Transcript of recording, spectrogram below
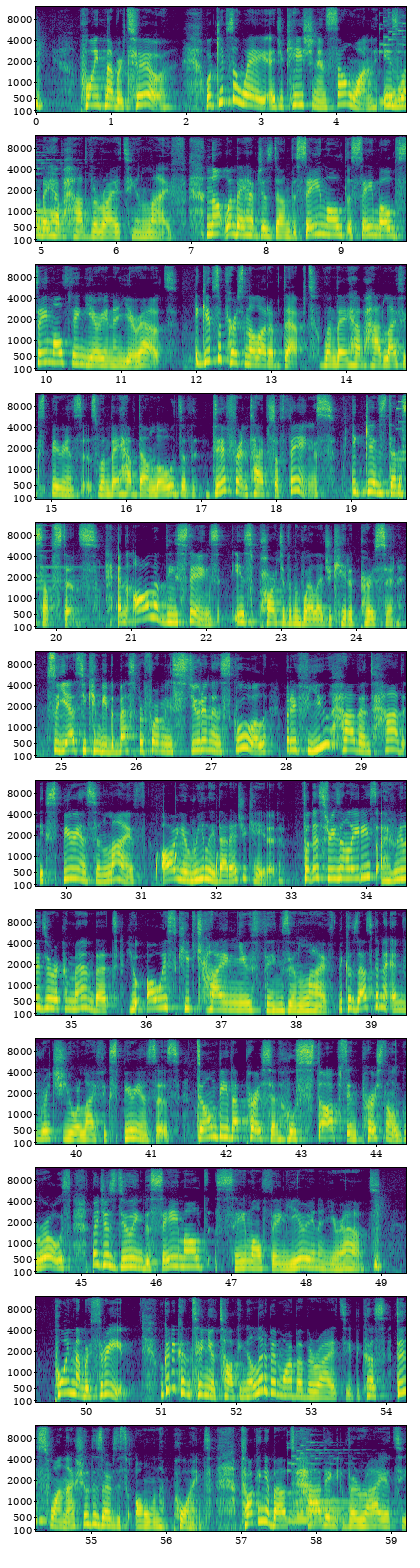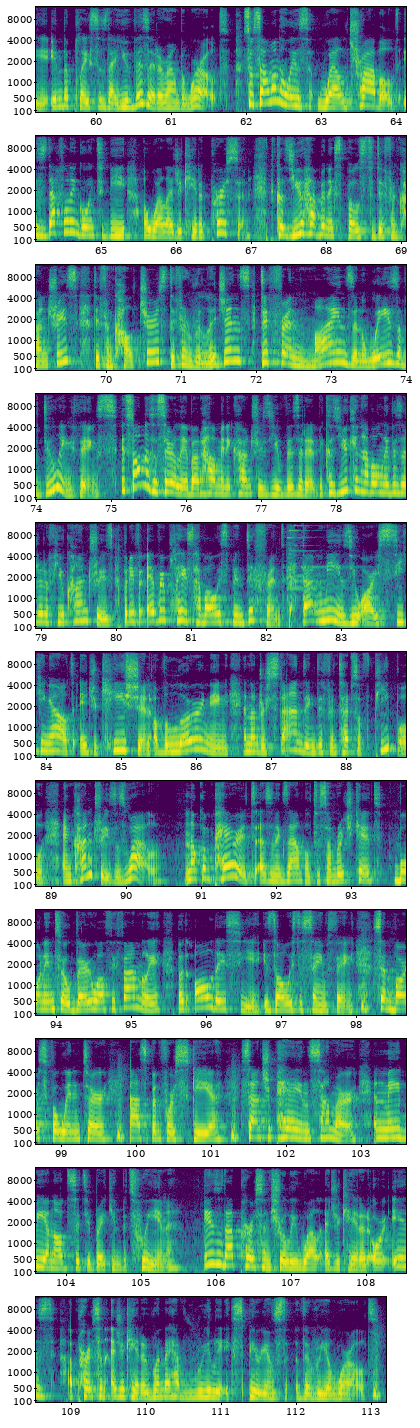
Point number two. What gives away education in someone is when they have had variety in life, not when they have just done the same old, same old, same old thing year in and year out. It gives a person a lot of depth when they have had life experiences, when they have done loads of different types of things. It gives them substance. And all of these things is part of a well-educated person. So yes, you can be the best performing student in school, but if you haven't had experience in life, are you really that educated? For this reason, ladies, I really do recommend that you always keep trying new things in life because that's going to enrich your life experiences. Don't be that person who stops in personal growth by just doing the same old, same old thing year in and year out. Point number three, we're going to continue talking a little bit more about variety because this one actually deserves its own point. talking about having variety in the places that you visit around the world. So someone who is well-traveled is definitely going to be a well-educated person because you have been exposed to different countries, different cultures, different religions, different minds and ways of doing things. It's not necessarily about how many countries you visited because you can have only visited a few countries countries, but if every place have always been different, that means you are seeking out education of learning and understanding different types of people and countries as well. Now compare it as an example to some rich kid born into a very wealthy family, but all they see is always the same thing. St. Barts for winter, Aspen for ski, Saint-Tropez in summer, and maybe an odd city break in between is that person truly well educated or is a person educated when they have really experienced the real world?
